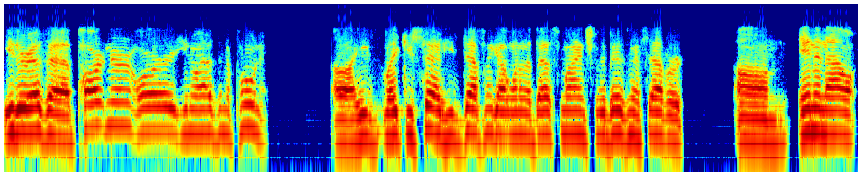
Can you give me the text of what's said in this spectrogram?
either as a partner or you know as an opponent. Uh, he's like you said, he's definitely got one of the best minds for the business ever um, in and out,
